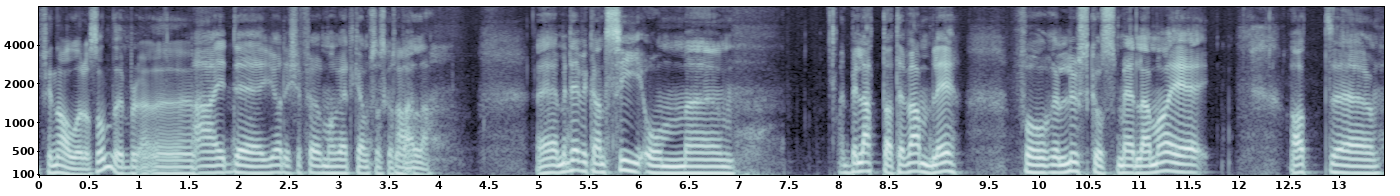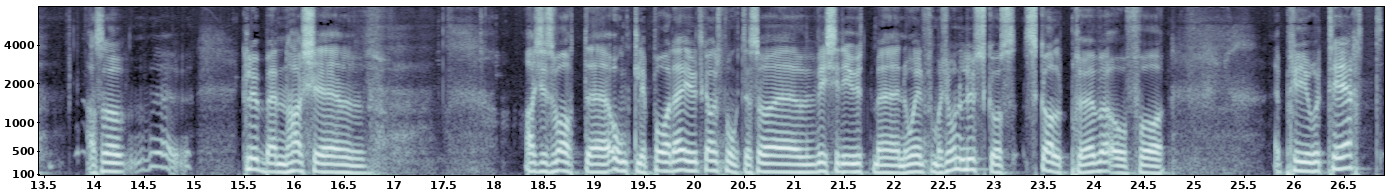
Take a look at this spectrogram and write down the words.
finaler og sånn. Nei, det gjør det ikke før man vet hvem som skal spille. Nei. men det vi kan si om eh, billetter til Wembley for Luskos-medlemmer, er at eh, Altså, eh, klubben har ikke har ikke svart eh, ordentlig på det. I utgangspunktet så eh, vil ikke de ut med noe informasjon. Luskås skal prøve å få prioritert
